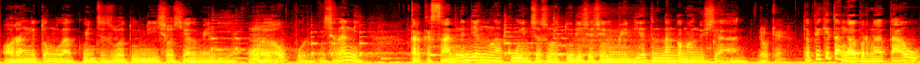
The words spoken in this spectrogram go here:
orang itu ngelakuin sesuatu di sosial media, Hmm. walaupun misalnya nih terkesannya dia ngelakuin sesuatu di sosial media tentang kemanusiaan. oke Tapi kita nggak pernah tahu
